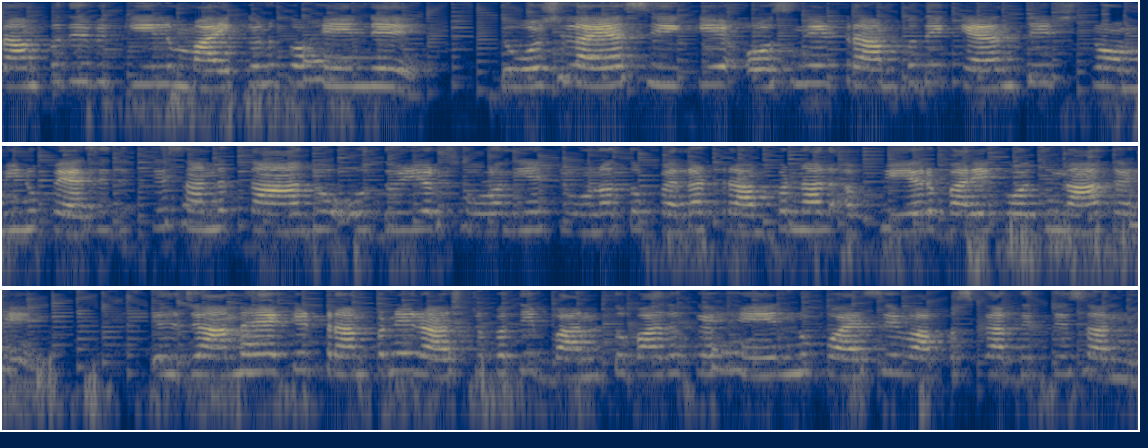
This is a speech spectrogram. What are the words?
ਟਰੰਪ ਦੇ ਵਕੀਲ ਮਾਈਕਲ ਕੋਹੇਨ ਨੇ ਦੋਸ਼ ਲਾਇਆ ਸੀ ਕਿ ਉਸਨੇ ਟਰੰਪ ਦੇ ਕਹਿਣ ਤੇ ਸਟ੍ਰੋਮੀ ਨੂੰ ਪੈਸੇ ਦਿੱਤੇ ਸਨ ਤਾਂ ਜੋ ਉਹ 2016 ਦੀਆਂ ਚੋਣਾਂ ਤੋਂ ਪਹਿਲਾਂ ਟਰੰਪ ਨਾਲ ਅਫੇਅਰ ਬਾਰੇ ਕੁਝ ਨਾ ਕਹੇ। ਇਲਜ਼ਾਮ ਹੈ ਕਿ ਟਰੰਪ ਨੇ ਰਾਸ਼ਟਰਪਤੀ ਬਣਨ ਤੋਂ ਬਾਅਦ ਕਹੇਨ ਨੂੰ ਪੈਸੇ ਵਾਪਸ ਕਰ ਦਿੱਤੇ ਸਨ।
